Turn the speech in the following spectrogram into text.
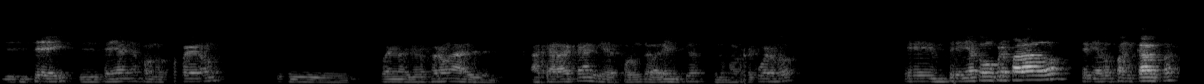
16, 16 años cuando fueron y bueno, ellos fueron al, a Caracas y al Foro de Valencia, si no mal recuerdo. Eh, tenía todo preparado, tenía dos pancartas,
